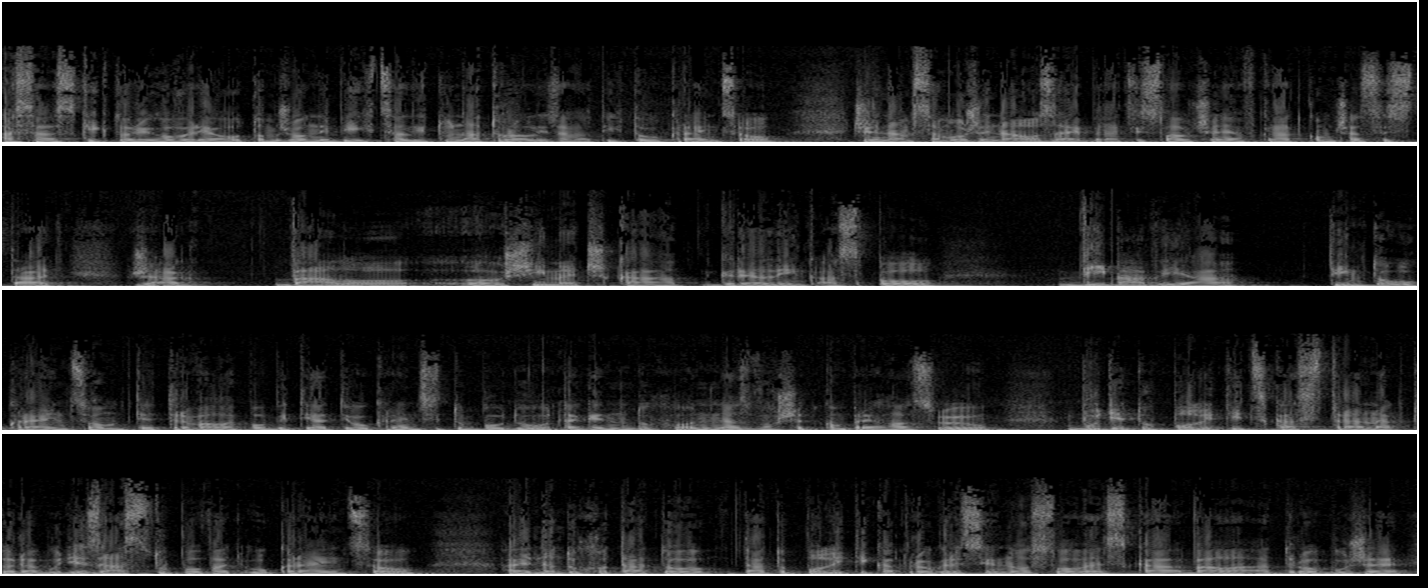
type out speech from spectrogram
a Sasky, ktorí hovoria o tom, že oni by chceli tu naturalizovať týchto Ukrajincov. Čiže nám sa môže naozaj Bratislavčania v krátkom čase stať, že ak Valo, Šimečka, Greling a spol vybavia týmto Ukrajincom tie trvalé pobyty a tí Ukrajinci tu budú, tak jednoducho oni nás vo všetkom prehlasujú. Bude tu politická strana, ktorá bude zastupovať Ukrajincov a jednoducho táto, táto politika progresívneho Slovenska, vala a drobu, že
